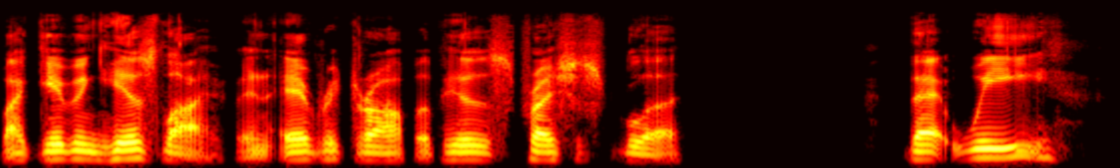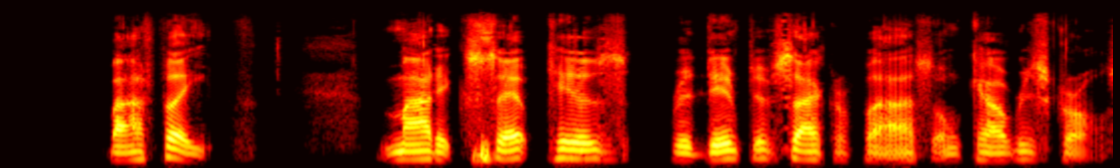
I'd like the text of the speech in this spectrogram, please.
by giving his life and every drop of his precious blood, that we, by faith, might accept his redemptive sacrifice on Calvary's cross,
